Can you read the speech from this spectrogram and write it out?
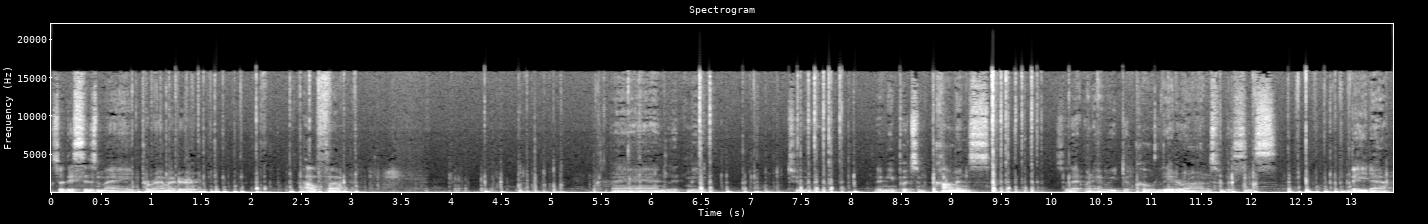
So this is my parameter alpha, and let me to let me put some comments so that when I read the code later on, so this is beta,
